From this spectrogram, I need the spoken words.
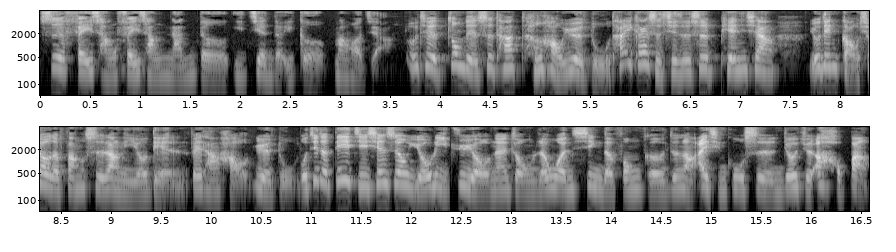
是非常非常难得一见的一个漫画家，而且重点是它很好阅读。它一开始其实是偏向有点搞笑的方式，让你有点非常好阅读。我记得第一集先是用有理具有那种人文性的风格，就那种爱情故事，你就会觉得啊好棒。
